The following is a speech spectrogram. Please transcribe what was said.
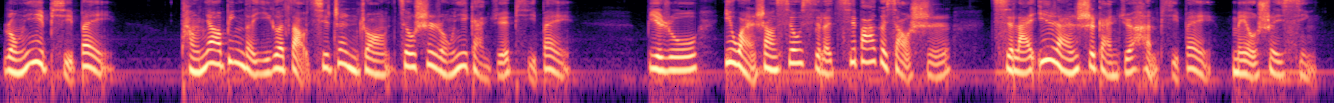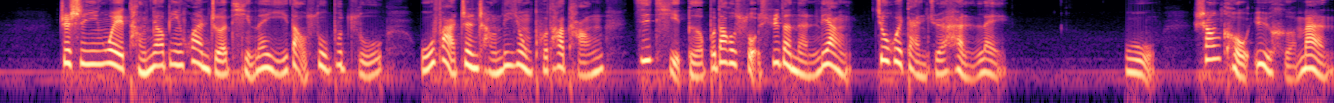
容易疲惫。糖尿病的一个早期症状就是容易感觉疲惫，比如一晚上休息了七八个小时。起来依然是感觉很疲惫，没有睡醒。这是因为糖尿病患者体内胰岛素不足，无法正常利用葡萄糖，机体得不到所需的能量，就会感觉很累。五、伤口愈合慢，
